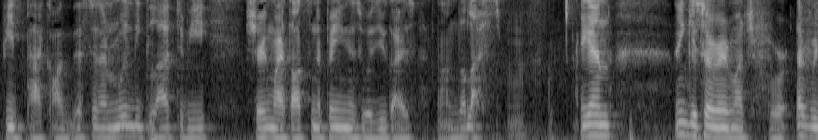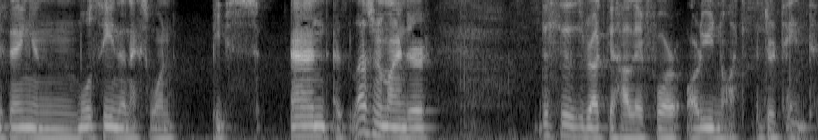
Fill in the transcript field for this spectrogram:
feedback on this, and I'm really glad to be sharing my thoughts and opinions with you guys nonetheless. Again, thank you so very much for everything, and we'll see you in the next one. Peace. And as a last reminder, this is Rad Kahale for Are You Not Entertained?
